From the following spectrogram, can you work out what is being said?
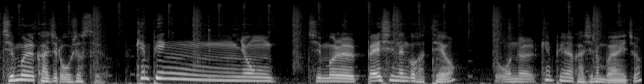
짐을 가지러 오셨어요. 캠핑용 짐을 빼시는 것 같아요. 또 오늘 캠핑을 가시는 모양이죠.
